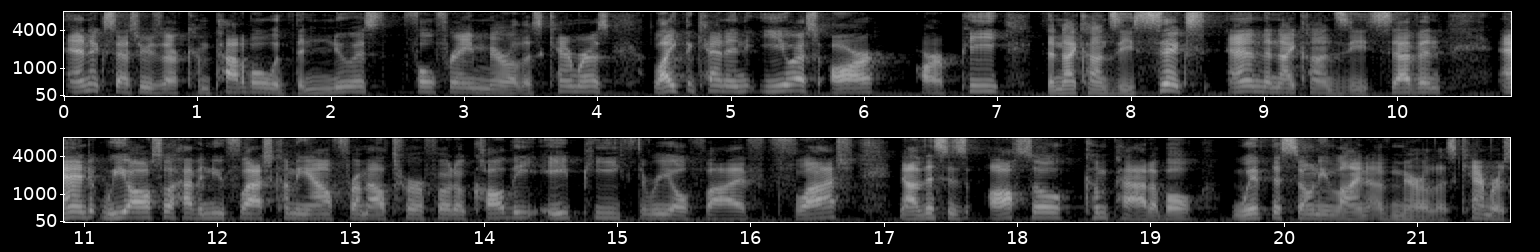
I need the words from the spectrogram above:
and accessories are compatible with the newest full-frame mirrorless cameras like the Canon EOS R, RP, the Nikon Z6, and the Nikon Z7. And we also have a new flash coming out from Altura Photo called the AP305 Flash. Now this is also compatible with the Sony line of mirrorless cameras.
